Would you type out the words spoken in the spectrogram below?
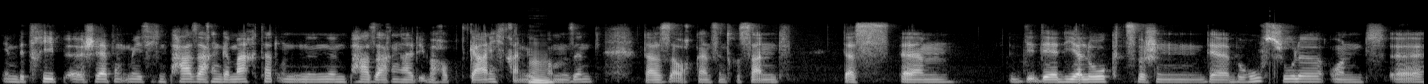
im Betrieb äh, schwerpunktmäßig ein paar Sachen gemacht hat und ein paar Sachen halt überhaupt gar nicht dran mhm. gekommen mhm. sind. Da ist auch ganz interessant, dass ähm, die, der Dialog zwischen der Berufsschule und äh,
